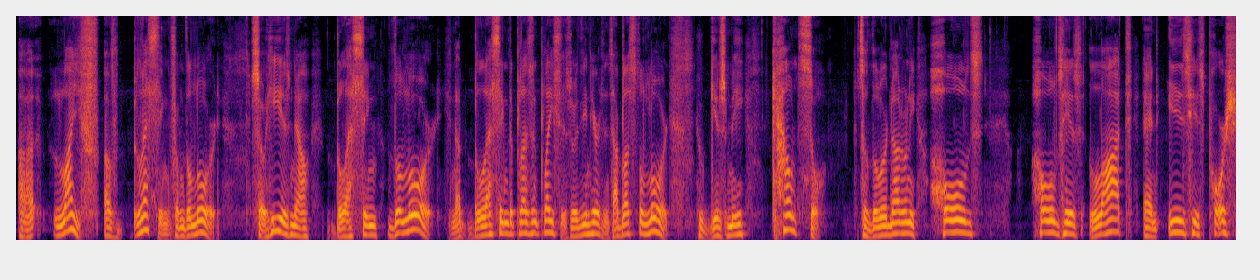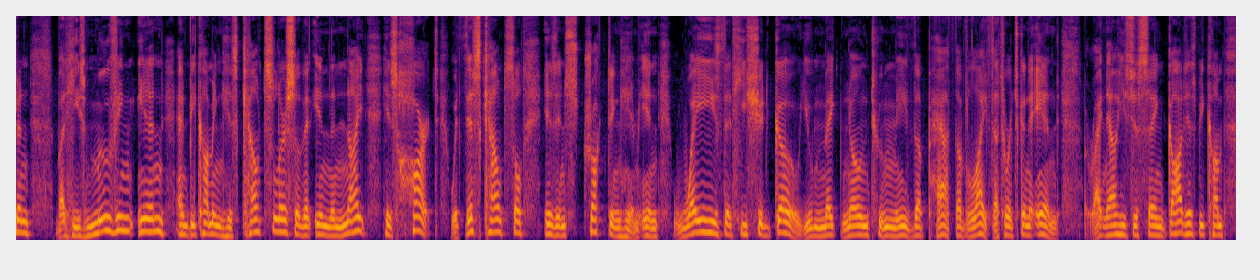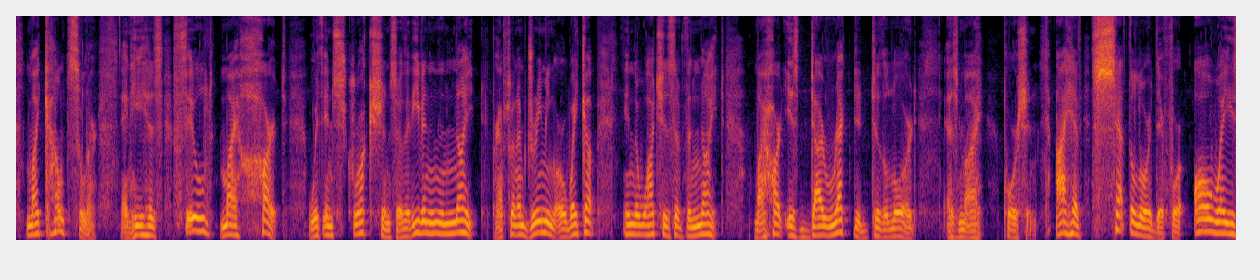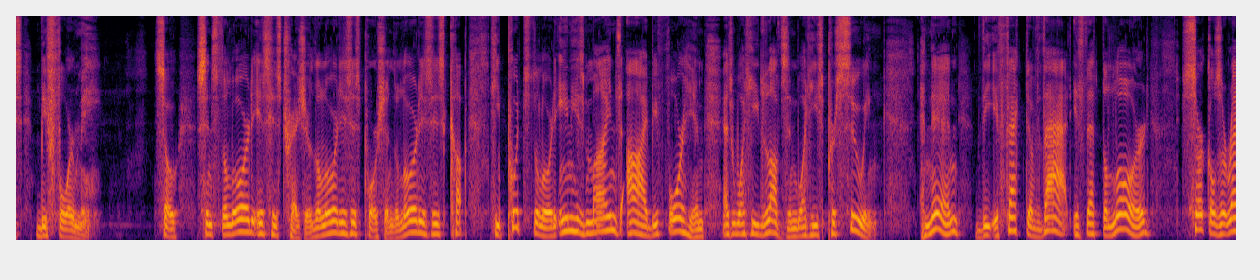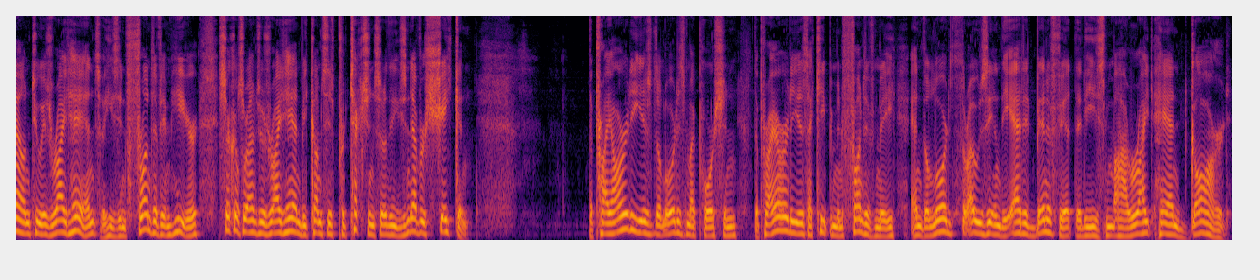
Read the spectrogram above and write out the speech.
uh, life of blessing from the Lord. So he is now blessing the Lord. He's not blessing the pleasant places or the inheritance. I bless the Lord who gives me counsel. So the Lord not only holds holds his lot and is his portion, but he's moving in and becoming his counselor so that in the night his heart with this counsel is instructing him in ways that he should go. You make known to me the path of life. That's where it's going to end. But right now he's just saying, God has become my counselor and he has filled my heart with instruction so that even in the night, perhaps when I'm dreaming or wake up in the watches of the night, My heart is directed to the Lord as my portion. I have set the Lord, therefore, always before me. So, since the Lord is his treasure, the Lord is his portion, the Lord is his cup, he puts the Lord in his mind's eye before him as what he loves and what he's pursuing. And then the effect of that is that the Lord circles around to his right hand, so he's in front of him here, circles around to his right hand, becomes his protection so that he's never shaken. The priority is the Lord is my portion. The priority is I keep him in front of me, and the Lord throws in the added benefit that he's my right hand guard.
